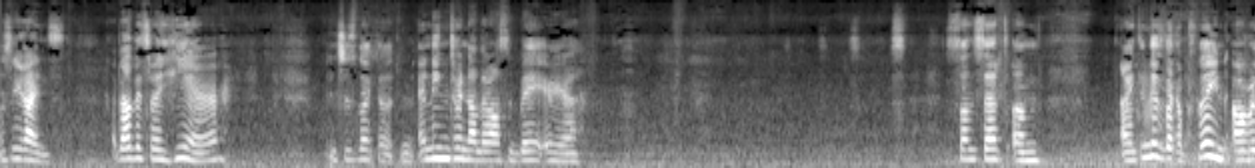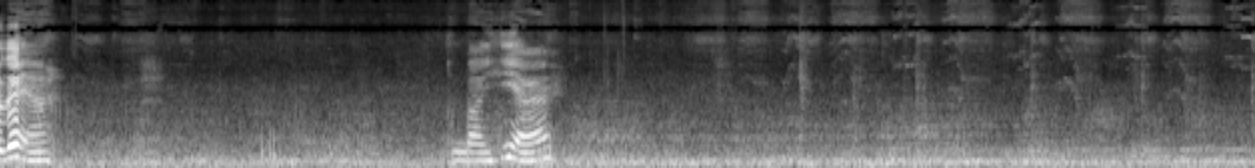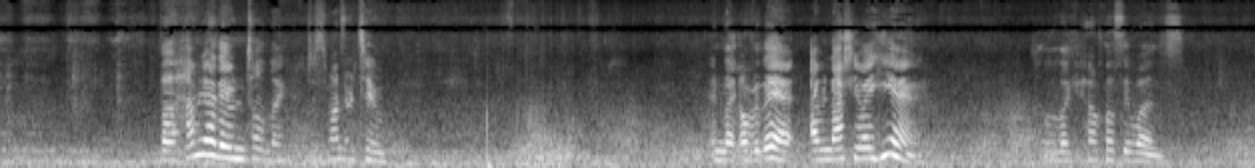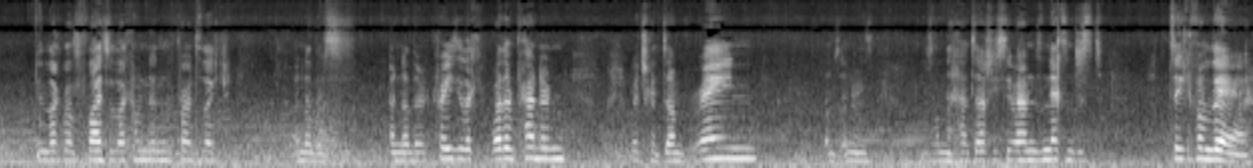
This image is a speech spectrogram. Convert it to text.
So you guys, about this right here, it's just like a, an ending to another awesome Bay Area sunset. Um, I think there's like a plane over there. And by here. But how many are there in total? Like just one or two? And like over there, I mean actually right here. So like how close it was. And like those flights are like coming in front of like another another crazy like weather pattern, which could dump rain. Anyways, I want to have to actually see what happens next and just take it from there.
